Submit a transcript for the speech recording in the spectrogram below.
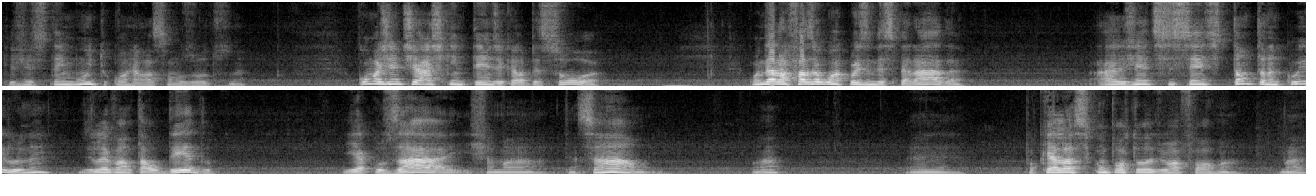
Que a gente tem muito com relação aos outros, né? Como a gente acha que entende aquela pessoa, quando ela faz alguma coisa inesperada, a gente se sente tão tranquilo, né? De levantar o dedo e acusar e chamar atenção. Né? É, porque ela se comportou de uma forma né?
